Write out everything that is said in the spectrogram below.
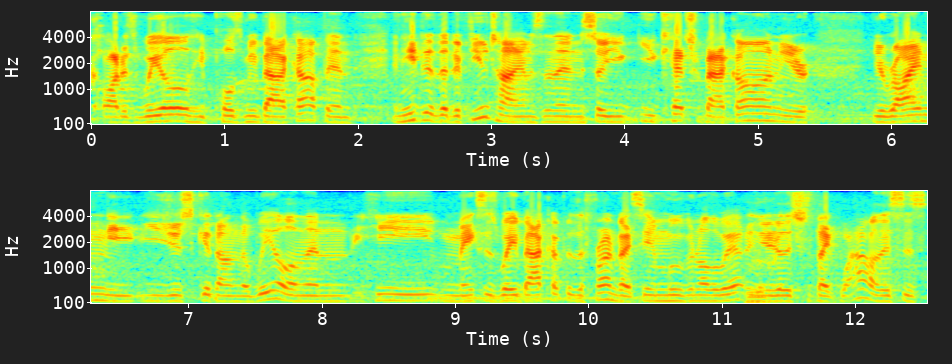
caught his wheel. He pulls me back up, and and he did that a few times, and then so you you catch back on. You're you're riding, you, you just get on the wheel, and then he makes his way back up to the front. I see him moving all the way up, and mm-hmm. you're just like, wow, this is.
